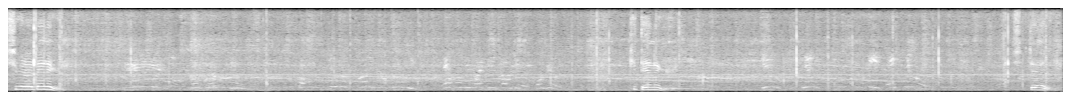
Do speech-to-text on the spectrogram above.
Shoot at that nigga. Get that nigga. Shoot that nigga.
